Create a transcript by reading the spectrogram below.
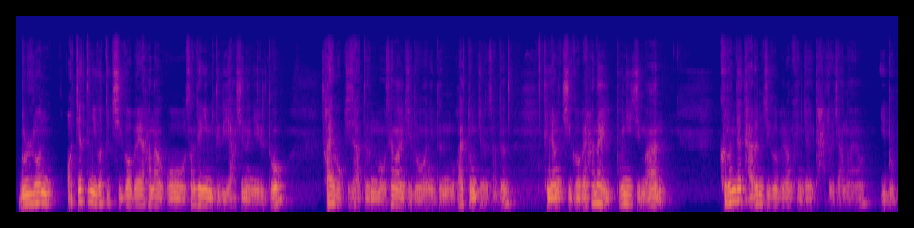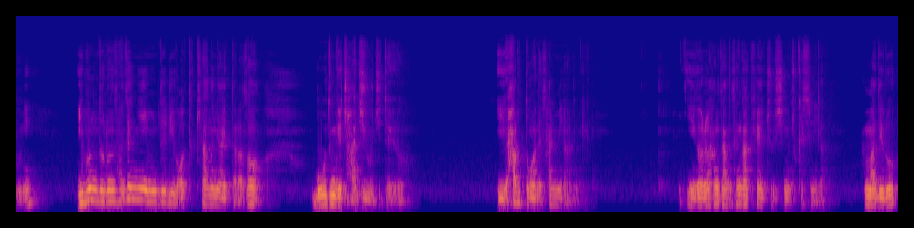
물론, 어쨌든 이것도 직업의 하나고, 선생님들이 하시는 일도 사회복지사든 뭐 생활지도원이든 뭐 활동지원사든 그냥 직업의 하나일 뿐이지만, 그런데 다른 직업이랑 굉장히 다르잖아요. 이 부분이. 이분들은 선생님들이 어떻게 하느냐에 따라서 모든 게 좌지우지 돼요. 이 하루 동안의 삶이라는 게. 이거를 항상 생각해 주시면 좋겠습니다. 한마디로,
